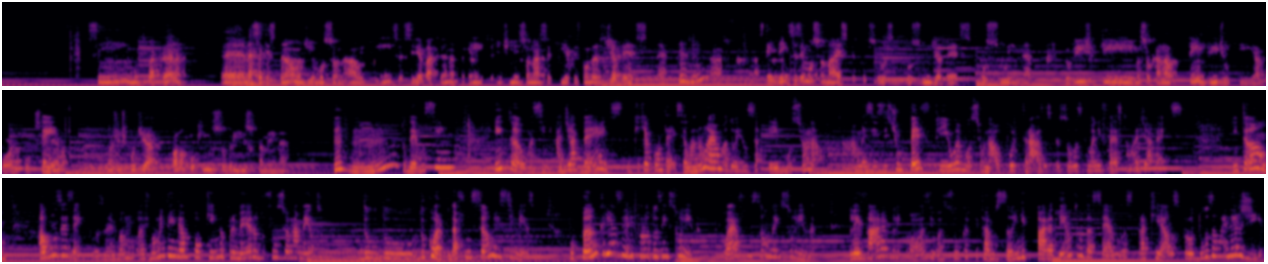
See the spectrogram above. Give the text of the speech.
Sim, muito bacana. É, nessa questão de emocional e doença, seria bacana também se a gente mencionasse aqui a questão das diabetes, né? Uhum. A, as tendências emocionais que as pessoas que possuem diabetes possuem, né? Eu vejo que no seu canal tem um vídeo que aborda um pouco esse tem. tema. Então a gente podia falar um pouquinho sobre isso também, né? Uhum, podemos sim. Então, assim, a diabetes, o que, que acontece? Ela não é uma doença emocional, tá? Mas existe um perfil emocional por trás das pessoas que manifestam a diabetes. Então, alguns exemplos, né? Vamos, vamos entender um pouquinho primeiro do funcionamento do, do, do corpo, da função em si mesmo. O pâncreas, ele produz insulina. Qual é a função da insulina? Levar a glicose, o açúcar que está no sangue, para dentro das células para que elas produzam energia.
